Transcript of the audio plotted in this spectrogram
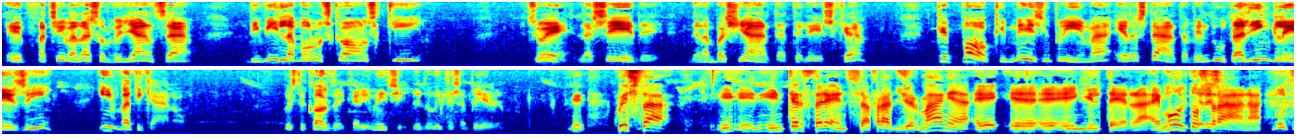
eh, faceva la sorveglianza di Villa Volskonsky, cioè la sede dell'ambasciata tedesca, che pochi mesi prima era stata venduta agli inglesi in Vaticano. Queste cose, cari amici, le dovete sapere. Questa i- i- interferenza fra Germania e, e- e Inghilterra è Molto molto, strana, molto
